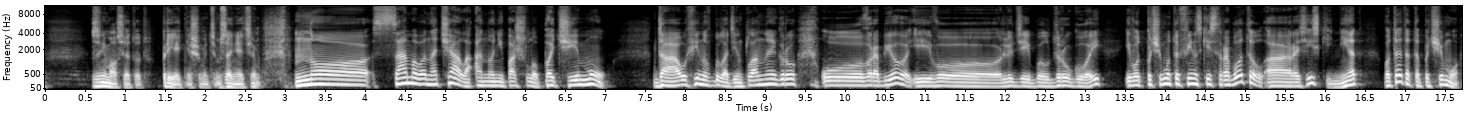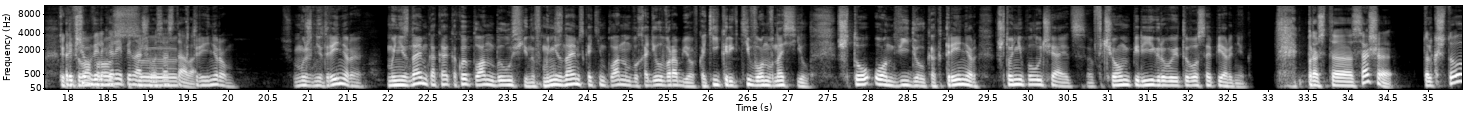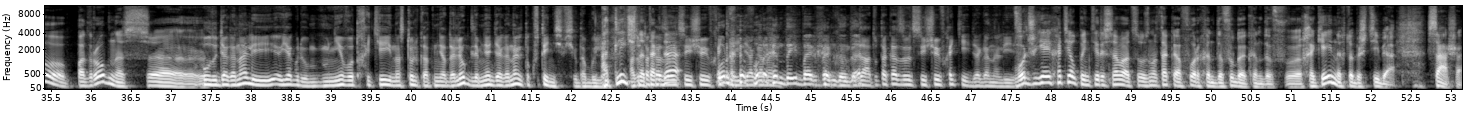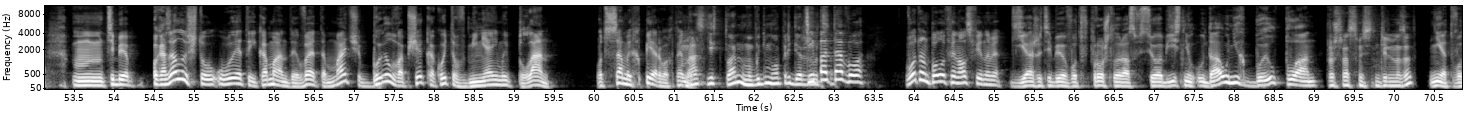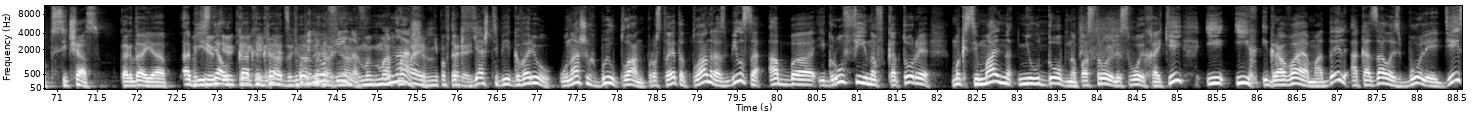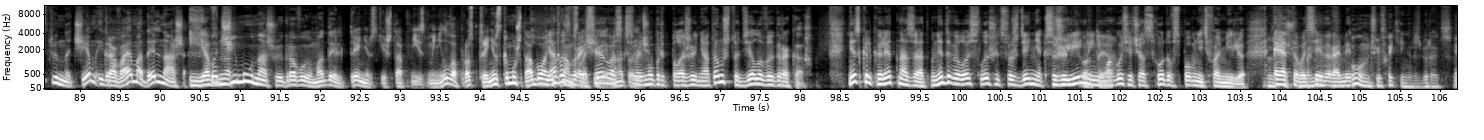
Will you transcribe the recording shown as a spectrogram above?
Занимался я тут приятнейшим этим занятием. Но с самого начала оно не пошло. Почему? Да, у финнов был один план на игру, у Воробьева и его людей был другой. И вот почему-то финский сработал, а российский нет. Вот это-то почему? Так При всем великолепии нашего э, состава. К тренерам. Мы же не тренеры. Мы не знаем, какая, какой план был у финнов. Мы не знаем, с каким планом выходил Воробьев, какие коррективы он вносил, что он видел как тренер, что не получается, в чем переигрывает его соперник. Просто Саша только что подробно с... По э, поводу диагонали, я говорю, мне вот хоккей настолько от меня далек, для меня диагонали только в теннисе всегда были. Отлично, а тут, тогда- оказывается, еще и в хоккее диагонали. И бэкхенда, да? Да, тут, оказывается, еще и в хоккее диагонали есть. Вот же я и хотел поинтересоваться у знатока форхендов и бэкхендов э, хоккейных, то бишь тебя, Саша. Тебе показалось, что у этой команды в этом матче был вообще какой-то вменяемый план? Вот с самых первых У минут. нас есть план, мы будем его придерживаться. Типа того. Вот он полуфинал с финнами. Я же тебе вот в прошлый раз все объяснил. У- Да, у них был план. В прошлый раз, в смысле, неделю назад? Нет, вот сейчас, когда я объяснял, Окей, окей, как окей, не играет не сборная не у надо, не надо, финнов, Мы у наших. не Так я ж тебе и говорю, у наших был план, просто этот план разбился об э, игру финнов, которые максимально неудобно построили свой хоккей, и их игровая модель оказалась более действенна, чем игровая модель наша. И я Почему нашу игровую модель тренерский штаб не изменил? Вопрос к тренерскому штабу, а не Я к нам с возвращаю вас к своему предположению о том, что дело в игроках. Несколько лет назад мне довелось слышать суждение, к сожалению, не могу сейчас сходу вспомнить фамилию. Ну, Этого слушай, помимо Североамер- футбола, Он еще и в хоккее не разбирается.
